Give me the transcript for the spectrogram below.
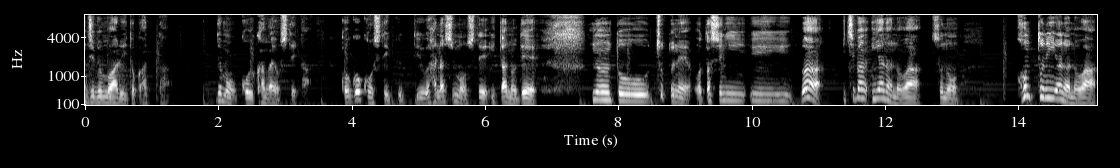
自分も悪いとこあった。でも、こういう考えをしていた。今後こうしていくっていう話もしていたので、うんと、ちょっとね、私には、一番嫌なのは、その、本当に嫌なのは、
